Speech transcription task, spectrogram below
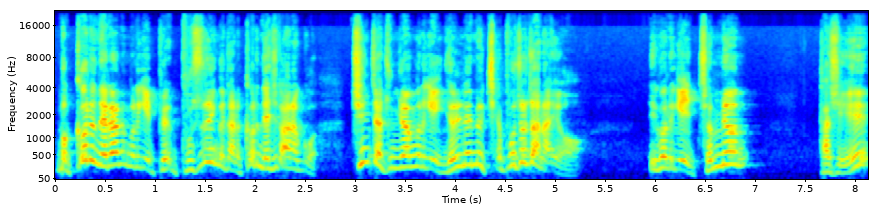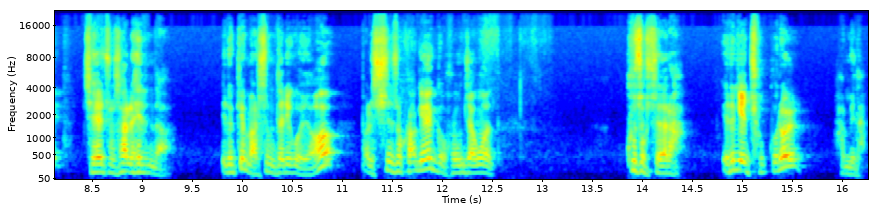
뭐 끌어내라는 건 이게 별- 부수적인 거잖아. 끌어내지도 않았고 진짜 중요한 건 이게 14명 체포조잖아요. 이걸 이게 전면 다시 재조사를 해야 된다. 이렇게 말씀드리고요. 빨리 신속하게 그 홍장원 구속시켜라. 이렇게 촉구를 합니다.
